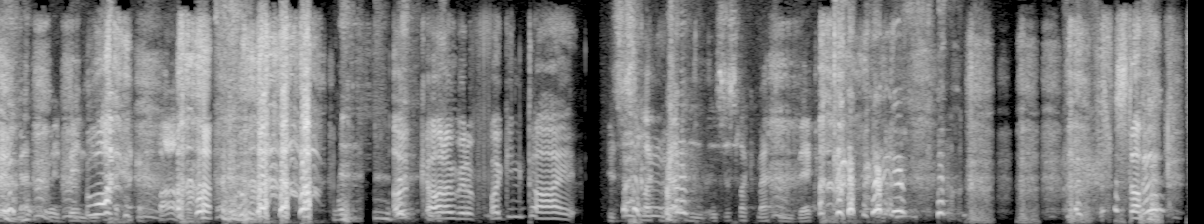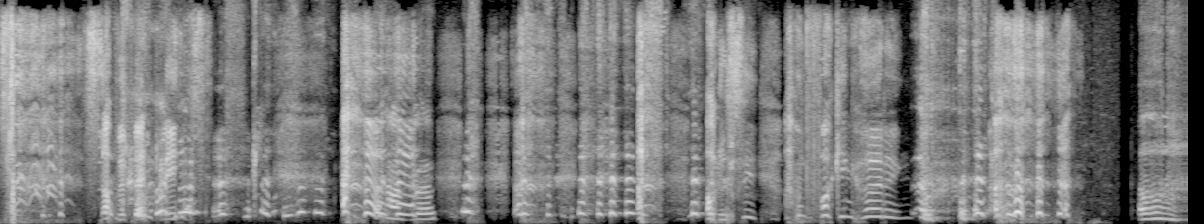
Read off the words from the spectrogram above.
Wait, Ben, wait, Ben, you Why? sound like a farm. oh god, I'm gonna fucking die. Is this like Matt and, is this like Matt and Beck? Stop it. Stop it, Ben, please. Bro. Honestly, I'm fucking hurting. Oh,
